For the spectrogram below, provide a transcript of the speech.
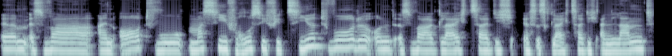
ähm, es war ein Ort, wo massiv russifiziert wurde und es war gleichzeitig, es ist gleichzeitig ein Land,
